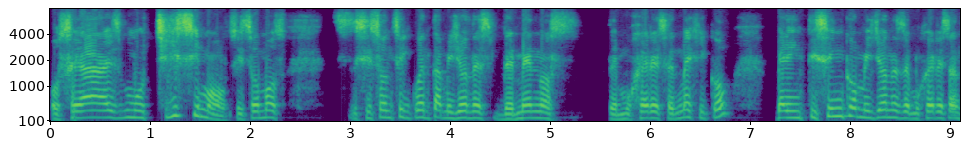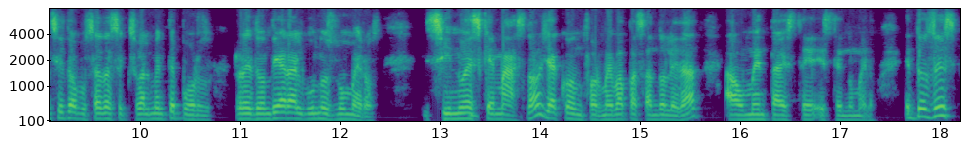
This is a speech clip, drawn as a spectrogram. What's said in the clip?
O sea, es muchísimo. Si somos, si son 50 millones de menos de mujeres en México, 25 millones de mujeres han sido abusadas sexualmente por redondear algunos números, si no es que más, ¿no? Ya conforme va pasando la edad, aumenta este, este número. Entonces,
